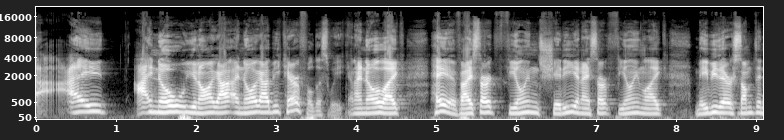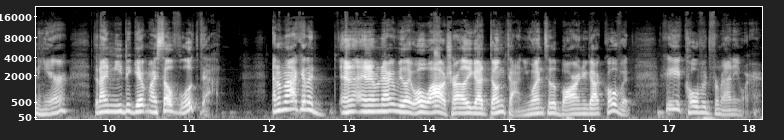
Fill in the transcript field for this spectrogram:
I I know, you know, I got I know I got to be careful this week. And I know like, hey, if I start feeling shitty and I start feeling like maybe there's something here, then I need to get myself looked at. And I'm not going to and, and I'm not going to be like, "Oh wow, Charlie, you got dunked on. You went to the bar and you got COVID." I could get COVID from anywhere.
